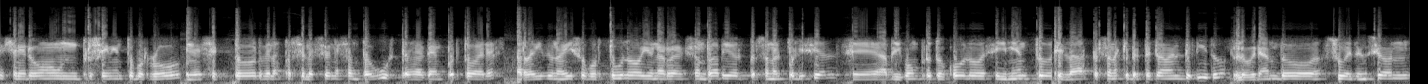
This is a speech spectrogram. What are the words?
se generó un procedimiento por robo en el sector de las parcelaciones Santa Augusta, acá en Puerto A raíz de un aviso oportuno y una reacción rápida del personal policial, se aplicó un protocolo de seguimiento de las personas que perpetraban el delito, logrando su detención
